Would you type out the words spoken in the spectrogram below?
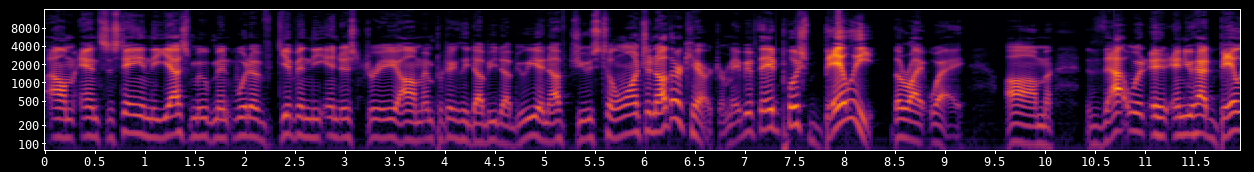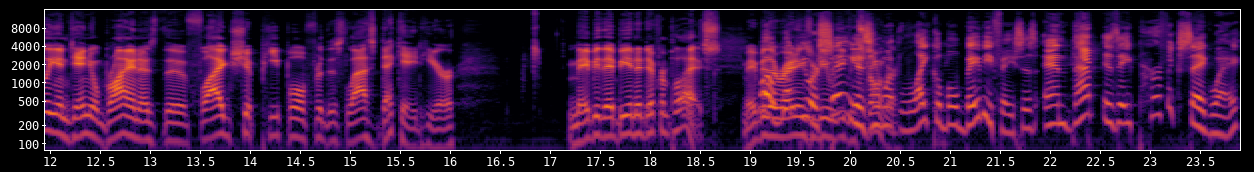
um, and sustaining the Yes movement would have given the industry, um, and particularly WWE, enough juice to launch another character. Maybe if they had pushed Bayley the right way. Um, that would, and you had Bayley and Daniel Bryan as the flagship people for this last decade here. Maybe they'd be in a different place. Maybe well, what ratings you were would be saying is stronger. you want likable baby faces, and that is a perfect segue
